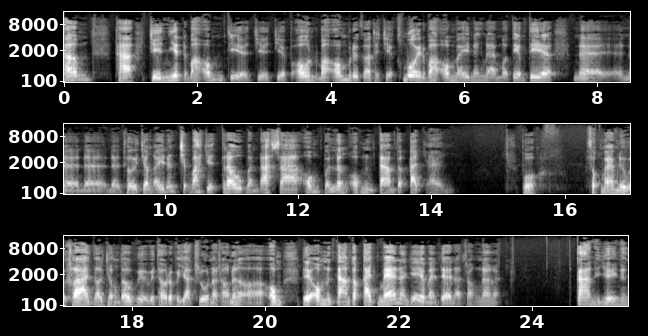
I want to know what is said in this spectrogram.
ដើម ថាជាញាតិរបស់អ៊ំជាជាជាប្អូនរបស់អ៊ំឬក៏ថាជាក្មួយរបស់អ៊ំអីហ្នឹងណែមកទៀមទាណែណែណែធ្វើចឹងអីហ្នឹងច្បាស់ជាត្រូវបណ្ដាសាអ៊ំព្រលឹងអ៊ំនឹងតាមតកាច់ឯងព្រោះសុកម៉ែមនុស្សវាខ្លាចដល់ចឹងទៅវាវាត្រូវតែប្រយ័ត្នខ្លួនអាត្រង់ហ្នឹងអ៊ំទេអ៊ំនឹងតាមតកាច់មែននិយាយមែនតើអាត្រង់ហ្នឹងការនិយាយនឹង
